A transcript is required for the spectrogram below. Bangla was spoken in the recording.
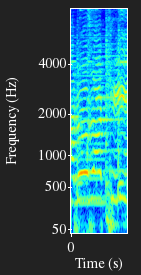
আরও রাখি।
